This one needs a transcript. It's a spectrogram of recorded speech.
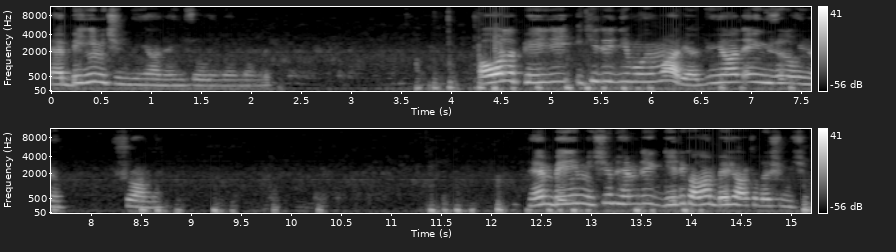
Yani benim için dünyanın en güzel oyunlarından biri. Ha orada Payday 2 dediğim oyun var ya dünyanın en güzel oyunu şu anda. Hem benim için hem de geri kalan 5 arkadaşım için.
